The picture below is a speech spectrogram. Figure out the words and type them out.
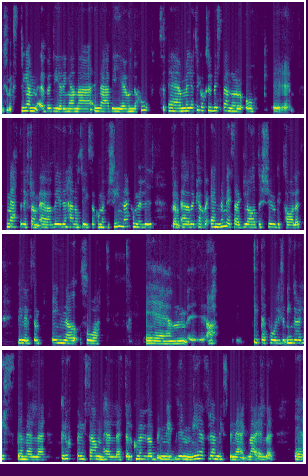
liksom extremvärderingarna när vi är under hot? Eh, men jag tycker också det blir spännande att eh, mäta det framöver. Är det här någonting som kommer försvinna? Kommer vi framöver kanske ännu mer så här glada 20-talet vilja liksom ägna oss åt eh, ja, titta på liksom individualisten eller gruppen i samhället eller kommer vi bli mer förändringsbenägna eller eh,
